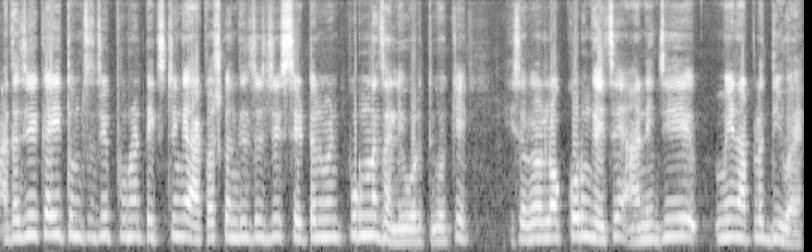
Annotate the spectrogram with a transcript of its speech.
आता जे काही तुमचं जे पूर्ण टेक्स्टिंग आहे आकाश कंदीलचं जे सेटलमेंट पूर्ण झाली वरती ओके हे सगळं लॉक करून घ्यायचं आणि जे मेन आपला दिवा आहे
